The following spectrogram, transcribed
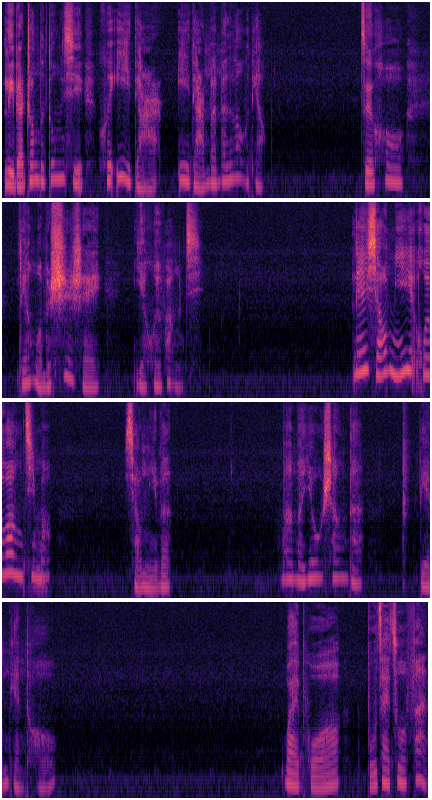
里边装的东西会一点儿一点儿慢慢漏掉，最后连我们是谁也会忘记。”连小米也会忘记吗？小米问。妈妈忧伤的点点头。外婆不再做饭，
